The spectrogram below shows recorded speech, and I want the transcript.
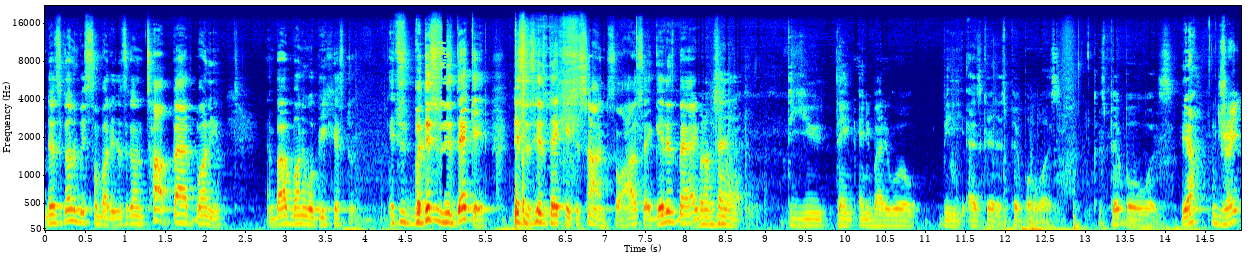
there's gonna be somebody that's gonna top Bad Bunny, and Bad Bunny will be history. It's just, but this is his decade. This is his decade to shine. So I'll say, get his bag. But I'm saying, like, do you think anybody will be as good as Pitbull was? Because Pitbull was. Yeah, Drake.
